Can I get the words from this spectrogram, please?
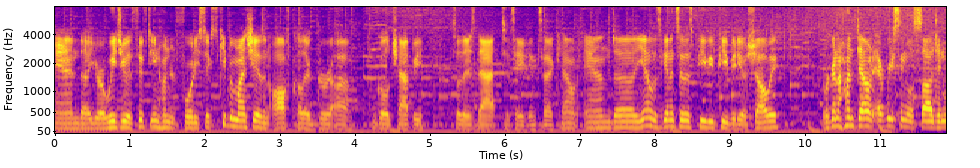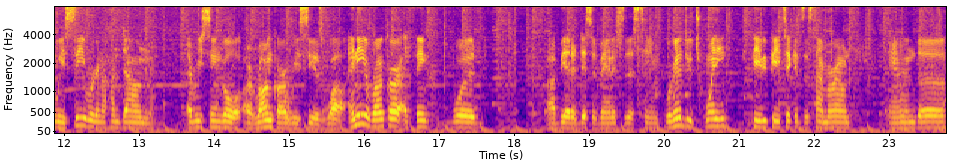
And uh, Yoruichi with 1546. Keep in mind she has an off-color uh, gold chappy, so there's that to take into account. And uh, yeah, let's get into this PvP video, shall we? We're gonna hunt down every single Sajin we see. We're gonna hunt down every single Arrancar we see as well. Any Arrancar I think would uh, be at a disadvantage to this team. We're gonna do 20 PvP tickets this time around and uh,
